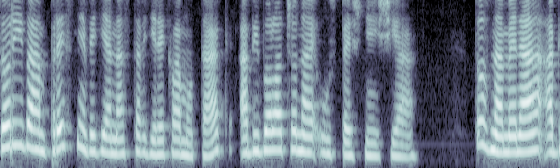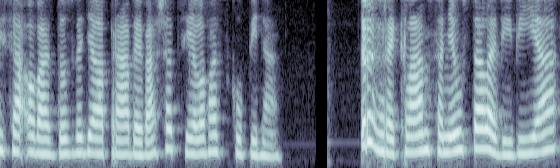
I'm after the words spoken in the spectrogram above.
ktorí vám presne vedia nastaviť reklamu tak, aby bola čo najúspešnejšia. To znamená, aby sa o vás dozvedela práve vaša cieľová skupina. Trh reklám sa neustále vyvíja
